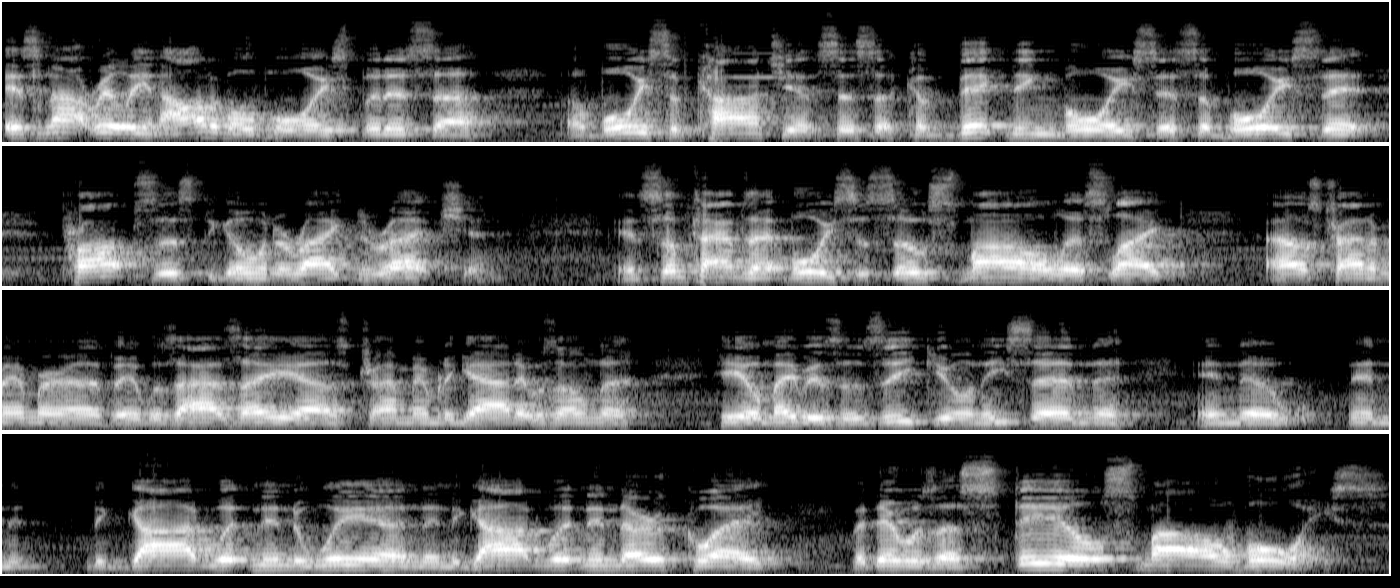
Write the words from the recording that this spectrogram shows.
it's not really an audible voice, but it's a, a voice of conscience. It's a convicting voice. It's a voice that prompts us to go in the right direction. And sometimes that voice is so small, it's like I was trying to remember if it was Isaiah. I was trying to remember the guy that was on the hill. Maybe it was Ezekiel, and he said, "And the and the, and the God wasn't in the wind, and the God wasn't in the earthquake, but there was a still small voice."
